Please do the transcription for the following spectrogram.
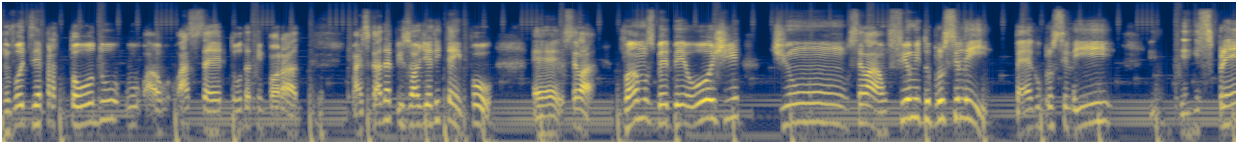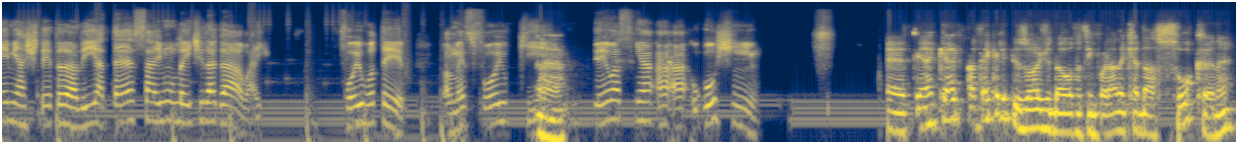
Não vou dizer para todo o, a, a, série, toda a temporada, mas cada episódio ele tem, pô, é, sei lá, vamos beber hoje de um, sei lá, um filme do Bruce Lee. Pega o Bruce Lee, espreme as tetas ali até sair um leite legal. Aí foi o roteiro. Pelo menos foi o que é. deu assim a, a, o gostinho. É, tem até aquele episódio da outra temporada que é da Soca, né?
